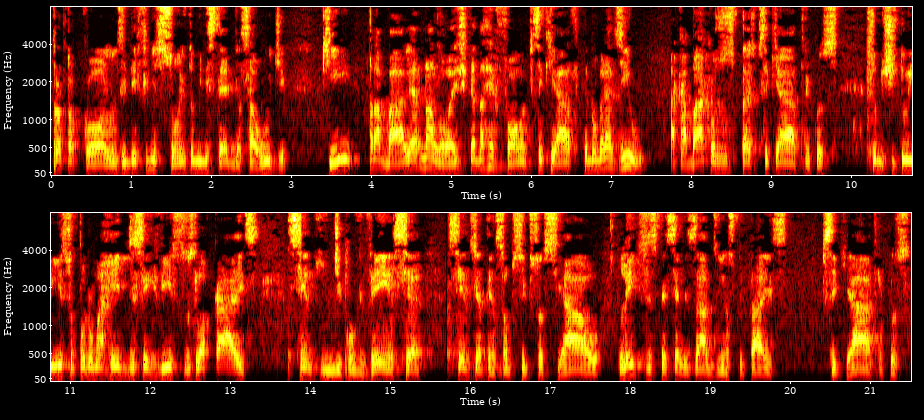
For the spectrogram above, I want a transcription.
protocolos e definições do Ministério da Saúde que trabalha na lógica da reforma psiquiátrica no Brasil. Acabar com os hospitais psiquiátricos, substituir isso por uma rede de serviços locais, centros de convivência, centros de atenção psicossocial, leitos especializados em hospitais psiquiátricos,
